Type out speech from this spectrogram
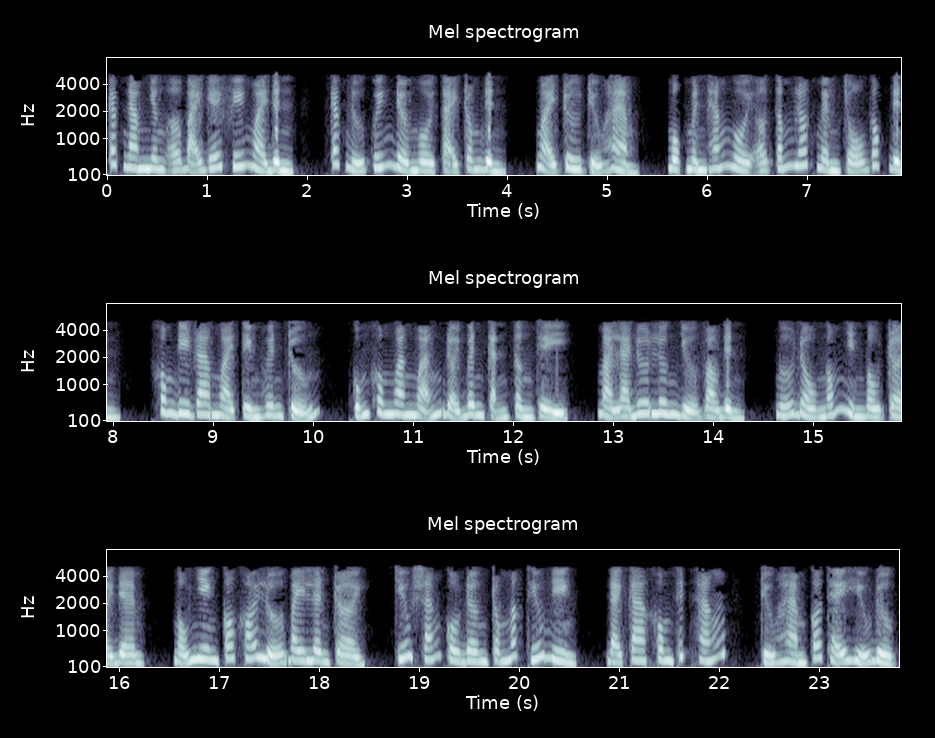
các nam nhân ở bãi ghế phía ngoài đình, các nữ quyến đều ngồi tại trong đình, ngoại trừ triệu hàm, một mình hắn ngồi ở tấm lót mềm chỗ góc đình, không đi ra ngoài tìm huynh trưởng, cũng không ngoan ngoãn đợi bên cạnh tần thị, mà là đưa lưng dựa vào đình, ngửa đầu ngóng nhìn bầu trời đêm, ngẫu nhiên có khói lửa bay lên trời, chiếu sáng cô đơn trong mắt thiếu niên, đại ca không thích hắn, triệu hàm có thể hiểu được,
